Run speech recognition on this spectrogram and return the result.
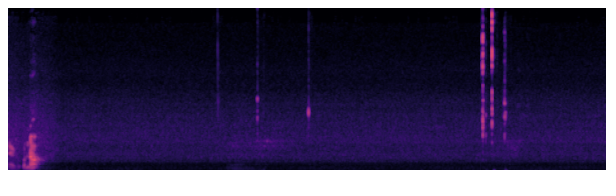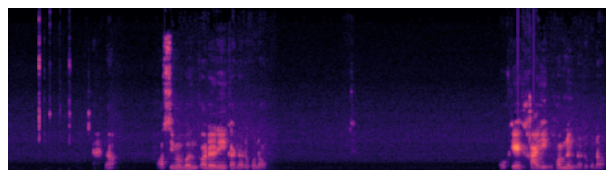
นะทุกคนเนาะเนาะขอซิมาเบิ่งออเดอร์นี้กันนะทุกคนเนาะโอเค ขายอีกหอมหนึ่งนะทุกคนเนาะ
